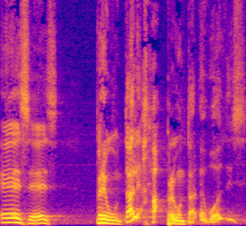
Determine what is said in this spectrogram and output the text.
Ese es. Preguntarle, preguntarle vos, dice.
